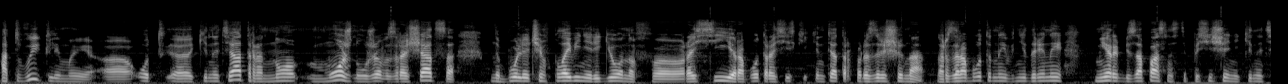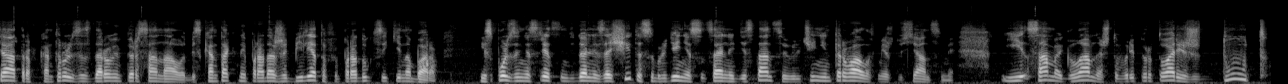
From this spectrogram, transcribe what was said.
Отвыкли мы э, от э, кинотеатра, но можно уже возвращаться. Более чем в половине регионов э, России работа российских кинотеатров разрешена. Разработаны и внедрены меры безопасности безопасности посещения кинотеатров, контроль за здоровьем персонала, бесконтактные продажи билетов и продукции кинобаров, использование средств индивидуальной защиты, соблюдение социальной дистанции, увеличение интервалов между сеансами. И самое главное, что в репертуаре ждут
